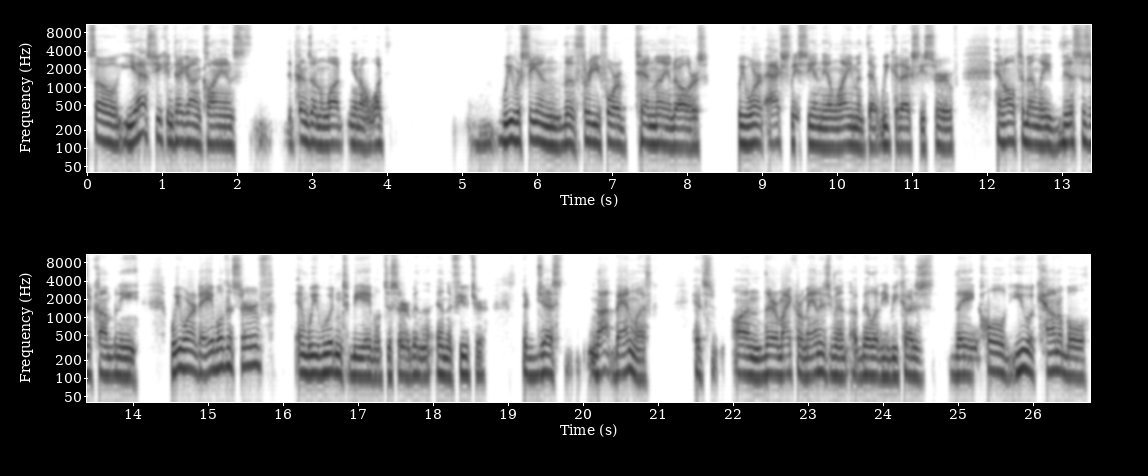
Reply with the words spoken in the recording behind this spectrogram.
So, yes, you can take on clients. Depends on what, you know, what we were seeing the three, four, ten million dollars. We weren't actually seeing the alignment that we could actually serve. And ultimately, this is a company we weren't able to serve and we wouldn't be able to serve in the in the future. They're just not bandwidth. It's on their micromanagement ability because they hold you accountable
